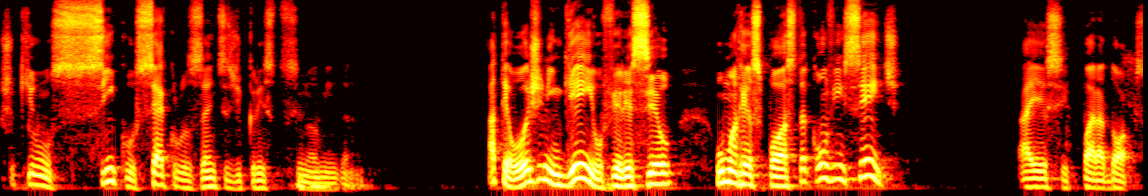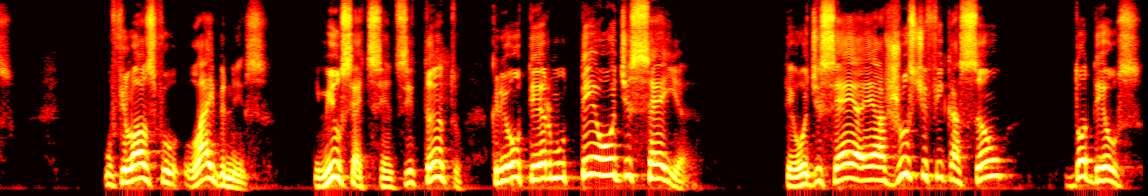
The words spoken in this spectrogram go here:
acho que uns cinco séculos antes de Cristo, se não me engano. Até hoje ninguém ofereceu uma resposta convincente a esse paradoxo. O filósofo Leibniz, em 1700 e tanto, criou o termo teodiceia. Teodiceia é a justificação do Deus,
